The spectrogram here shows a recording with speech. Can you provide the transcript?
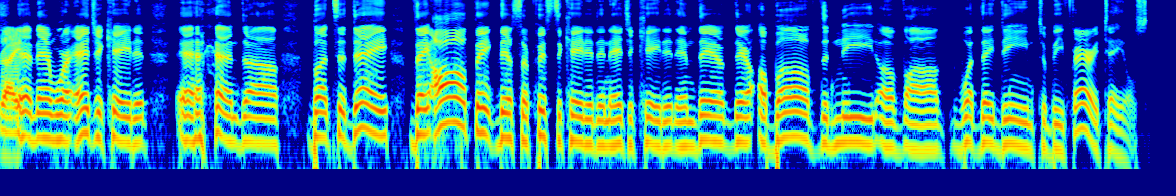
right, and then were educated, and uh, but today they all think they're sophisticated and educated, and they're they're above the need of uh, what they deem to be fairy tales.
